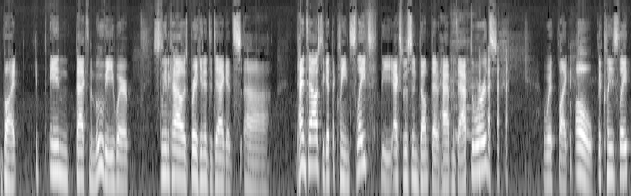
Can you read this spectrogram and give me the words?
But in back to the movie where Selina Kyle is breaking into Daggett's uh, penthouse to get the clean slate, the exposition dump that happens afterwards, with like, oh, the clean slate.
